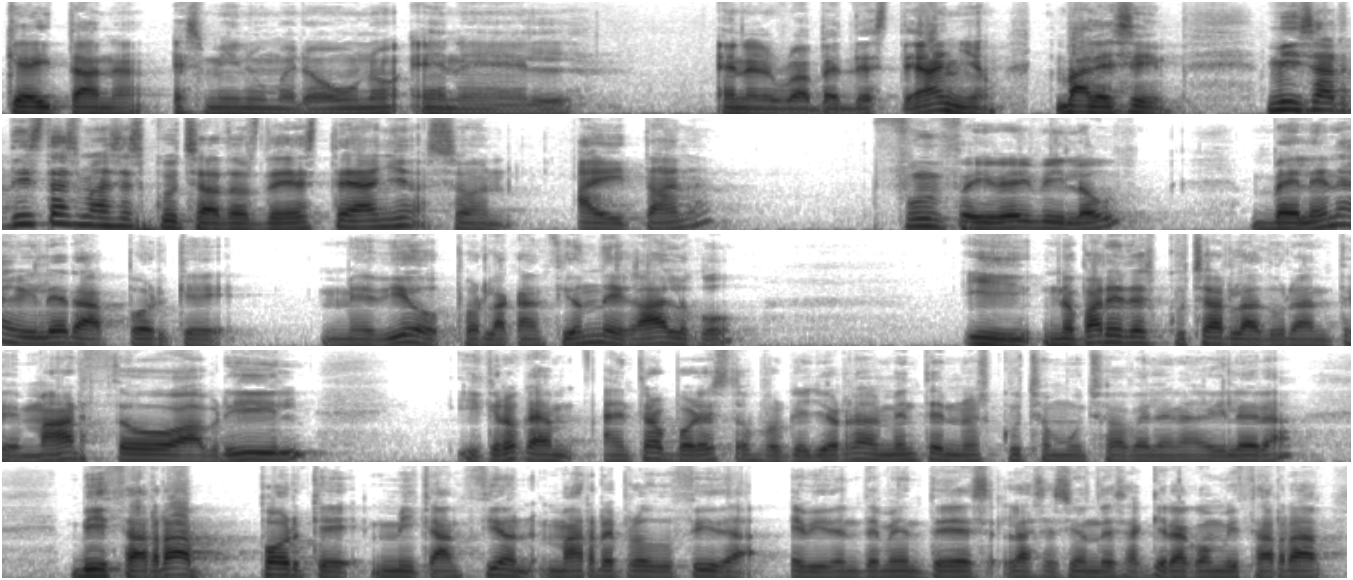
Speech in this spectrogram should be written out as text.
que Aitana es mi número uno en el, en el de este año. Vale, sí. Mis artistas más escuchados de este año son Aitana, Funzo y Baby Load, Belén Aguilera porque me dio por la canción de Galgo, y no paré de escucharla durante marzo, abril, y creo que ha, entrado por esto, porque yo realmente no escucho mucho a Belén Aguilera. Bizarrap, porque mi canción más reproducida, evidentemente, es la sesión de Shakira con Bizarrap.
